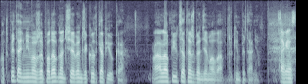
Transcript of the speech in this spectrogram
od pytań, mimo że podobno dzisiaj będzie krótka piłka. Ale o piłce też będzie mowa w drugim pytaniu. Tak jest.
